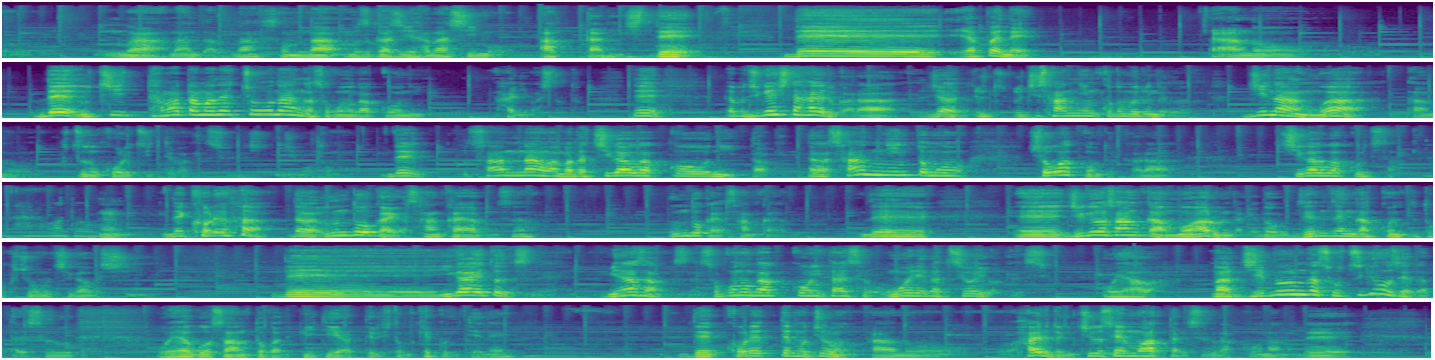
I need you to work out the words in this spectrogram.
まあなんだろうなそんな難しい話もあったりしてでやっぱりねあのでうちたまたまね長男がそこの学校に入りましたと。でやっぱ受験して入るからじゃあうち3人子供いるんだけど次男はあの普通の公立行ってるわけですよ。で三男はまた違う学校に行ったわけ。だから3人とも小学校の時から違う学校行ってたわけ。ほど、うん、でこれはだから運動会が3回あるんですね運動会が3回ある。で、えー、授業参観もあるんだけど全然学校によって特徴も違うし。で意外とですね皆さんですねそこの学校に対する思い入れが強いわけですよ。親は。まあ自分が卒業生だったりする親御さんとかで PT やってる人も結構いてね。でこれってもちろんあの入る時に抽選もあったりする学校なので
